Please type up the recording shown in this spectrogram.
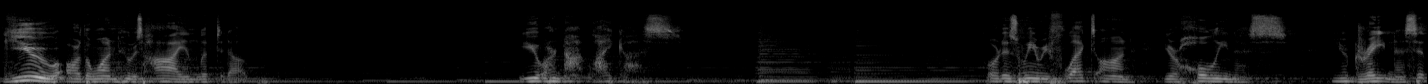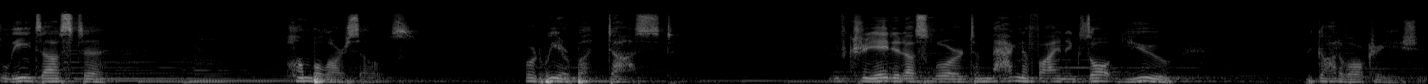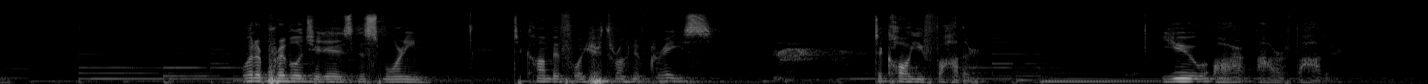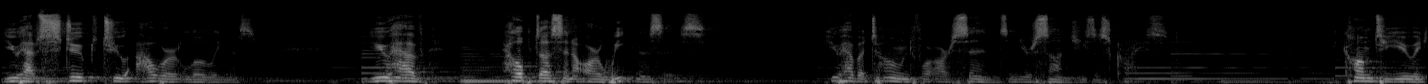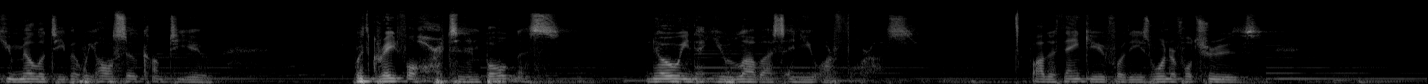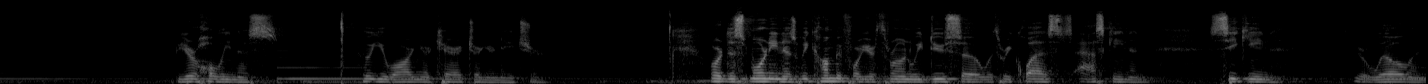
You are the one who is high and lifted up. You are not like us. Lord, as we reflect on your holiness, your greatness, it leads us to humble ourselves. Lord, we are but dust. You've created us, Lord, to magnify and exalt you, the God of all creation. What a privilege it is this morning to come before your throne of grace, to call you Father. You are our Father. You have stooped to our lowliness. You have helped us in our weaknesses. You have atoned for our sins in your Son, Jesus Christ. We come to you in humility, but we also come to you with grateful hearts and in boldness, knowing that you love us and you are for us. Father, thank you for these wonderful truths of your holiness, who you are, and your character and your nature. Lord, this morning as we come before your throne, we do so with requests, asking and seeking your will and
